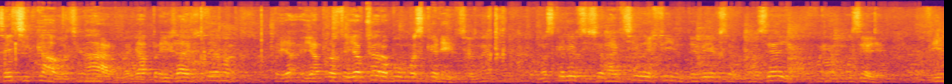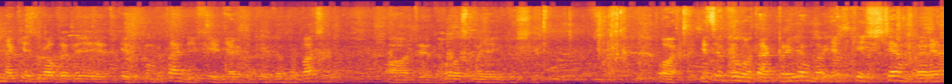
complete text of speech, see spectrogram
Це цікаво, це гарно. Я приїжджаю з тим, я, я просто я вчора був в Москалівці. Ще на цілий фільм дивився в музеї, в моєму музеї. Фільм, який зроблений, такий документальний фільм, я його давно бачив. От, голос моєї душі. От. І це було так приємно, і такий щем бере,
